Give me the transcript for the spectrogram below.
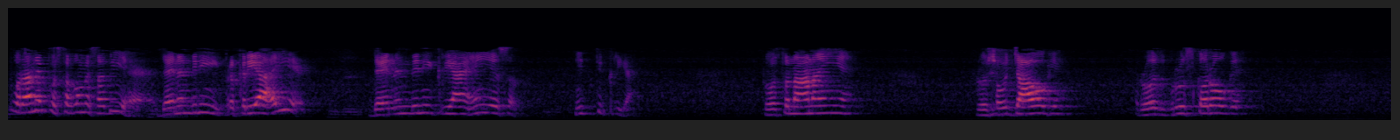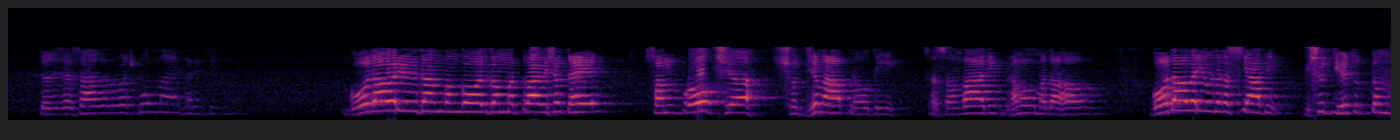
पुराने पुस्तकों में सभी है। दैनंदिनी प्रक्रिया है ये। दैनंदिनी क्रियाएँ हैं ये सब। नित्य क्रिया। रोज तो नहाना ही है। रोज शौच जाओगे। रोज ब्रूस करोगे। तो जैसा रोज बोलना है सारी चीज़ें। गोदावरी उदगम गंगोदगम मत्वा विशुद्ध है संप्रोक्ष शुद्धिम आपनोती संवादी भ्रमो मद। गोदावरी उदक विशुद्धि हेतुत्व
